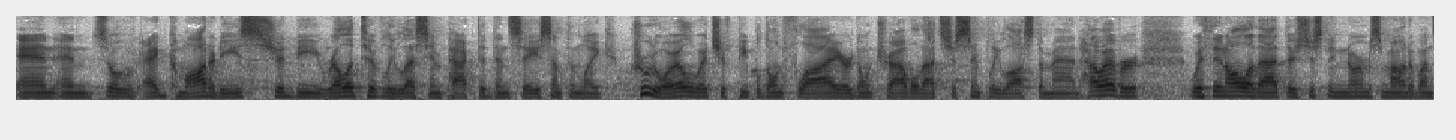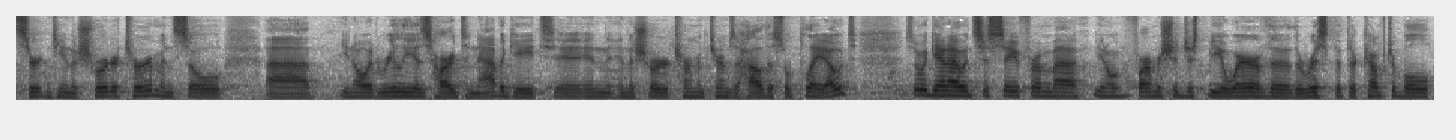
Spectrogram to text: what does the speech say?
and, and so ag commodities should be relatively less impacted than, say, something like crude oil, which if people don't fly or don't travel, that's just simply lost demand. However, within all of that, there's just an enormous amount of uncertainty in the shorter term, and so, uh, you know, it really is hard to navigate in, in the shorter term in terms of how this will play out. So, again, I would just say from uh, you know, farmers should just be aware of the, the risk that they're comfortable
